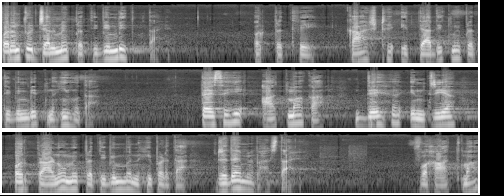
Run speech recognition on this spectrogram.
परंतु जल में प्रतिबिंबित होता है और पृथ्वी, काष्ठ इत्यादि में प्रतिबिंबित नहीं होता। तैसे ही आत्मा का देह, इंद्रिय और प्राणों में प्रतिबिंब नहीं पड़ता, हृदय में भासता है। वह आत्मा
